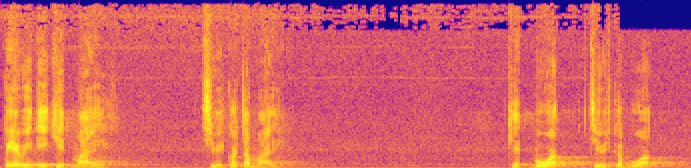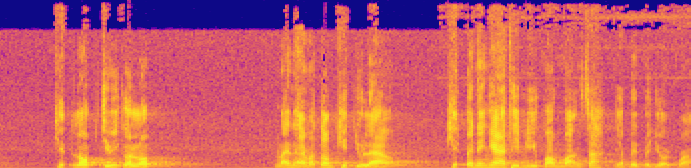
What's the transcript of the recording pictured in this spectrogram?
เปลี่ยนวิธีคิดใหม่ ชีวิตก็จะใหม่ คิดบวกชีวิตก็บวก คิดลบชีวิตก็ลบ ไหนๆมันต้องคิดอยู่แล้ว คิดไปในแง่ที่มีความหวังซะยังเป็นประโยชน์กว่า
